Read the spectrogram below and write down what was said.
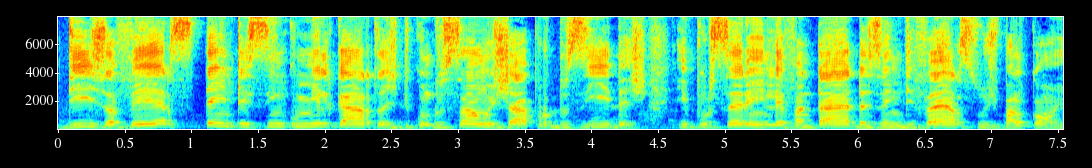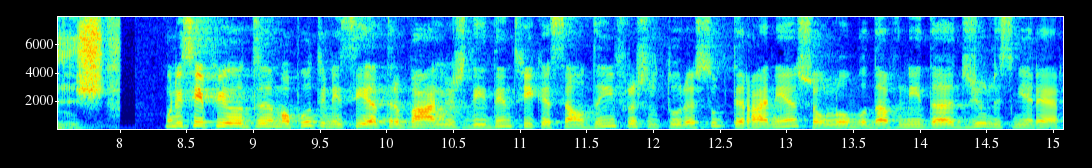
diz haver 75 mil cartas de condução já produzidas e por serem levantadas em diversos balcões. O município de Maputo inicia trabalhos de identificação de infraestruturas subterrâneas ao longo da Avenida Júlio Nyerere.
